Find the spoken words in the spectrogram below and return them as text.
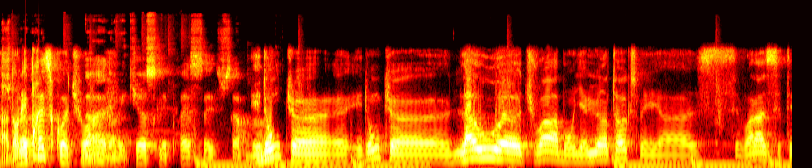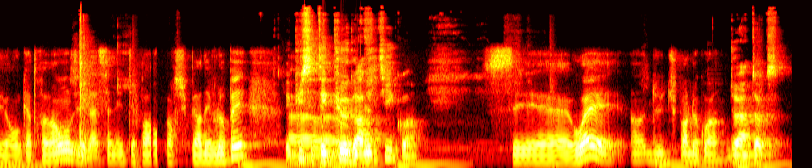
bah, dans les presses, quoi, tu vois. dans les kiosques, les presses et tout ça. Et donc, euh, et donc là où, tu vois, bon, il y a eu un tox, mais voilà, c'était en 91 et la scène n'était pas encore super développée. Et puis c'était que graffiti, quoi. C'est. ouais, hein, tu parles de quoi? De un tox.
